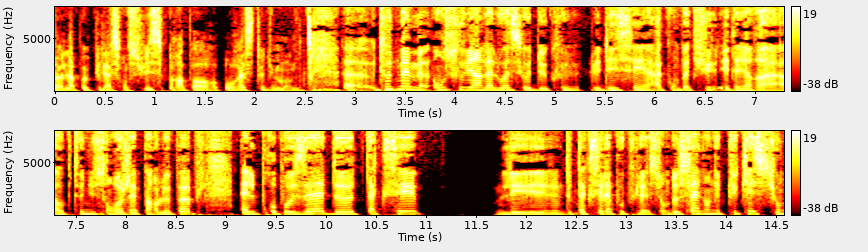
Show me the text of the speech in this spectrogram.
euh, la population suisse par rapport au reste du monde. Euh, tout de même, on se souvient la loi CO2 que l'UDC a combattu et d'ailleurs a, obtenu son rejet par le peuple. Elle proposait de taxer les, de taxer la population. De cela, il n'en est plus question.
